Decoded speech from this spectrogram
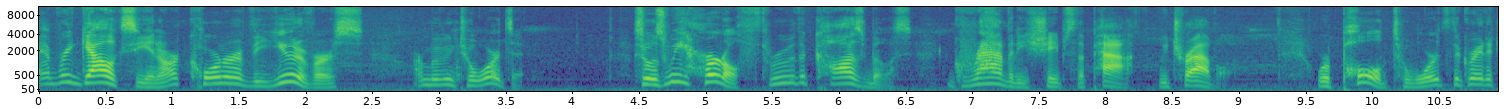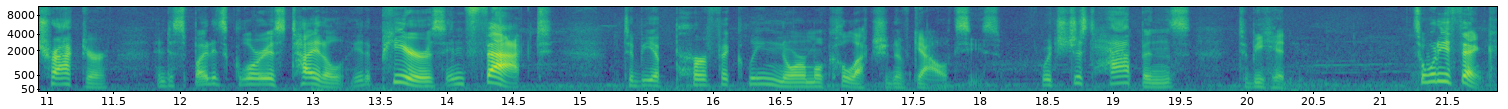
every galaxy in our corner of the universe are moving towards it. So as we hurtle through the cosmos, gravity shapes the path we travel. We're pulled towards the great attractor and despite its glorious title, it appears, in fact, to be a perfectly normal collection of galaxies, which just happens to be hidden. So what do you think?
